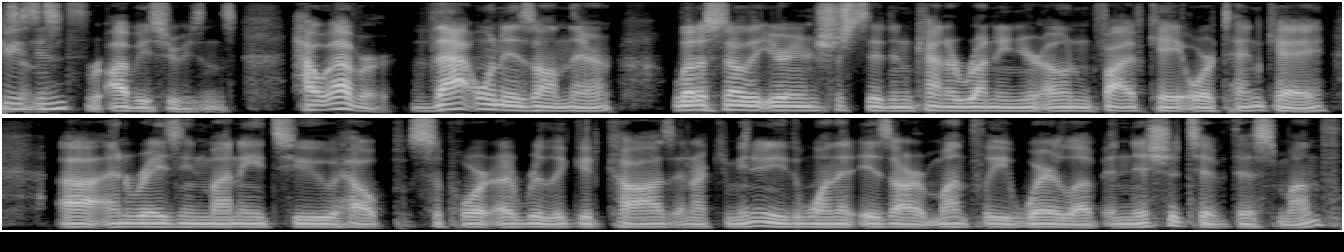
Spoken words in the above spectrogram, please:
reasons, reasons. for obvious reasons. However, that one is on there. Let us know that you're interested in kind of running your own 5K or 10K uh, and raising money to help support a really good cause in our community. The one that is our monthly Wear Love initiative this month.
